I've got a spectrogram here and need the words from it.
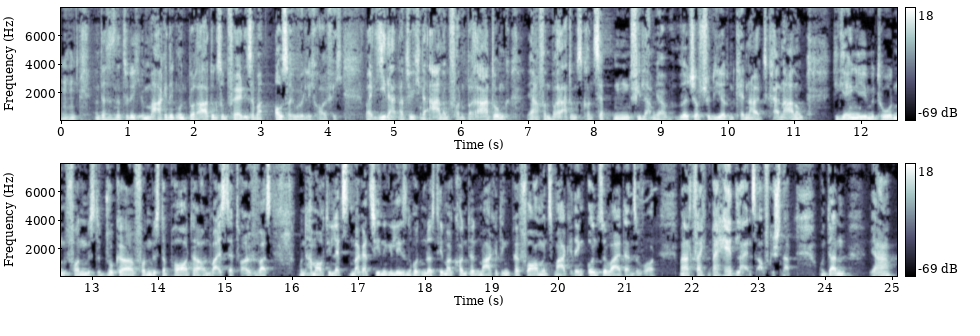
Mhm. Und das ist natürlich im Marketing- und Beratungsumfeld ist aber außergewöhnlich häufig, weil jeder hat natürlich eine Ahnung von Beratung, ja, von Beratungskonzepten. Viele haben ja Wirtschaft studiert und kennen halt, keine Ahnung, die gängigen Methoden von Mr. Drucker, von Mr. Porter und weiß der Teufel was und haben auch die letzten Magazine gelesen rund um das Thema Content Marketing, Performance Marketing und so weiter und so fort. Man hat vielleicht ein paar Headlines aufgeschnappt und dann, ja,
